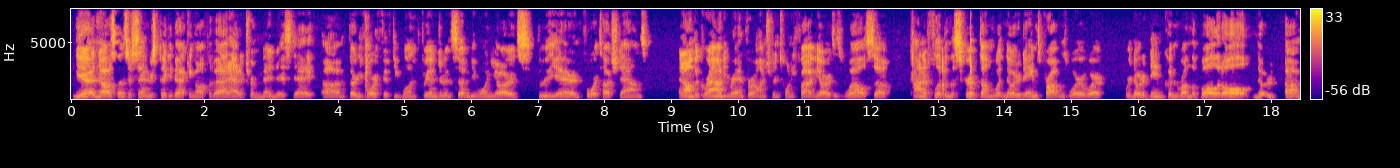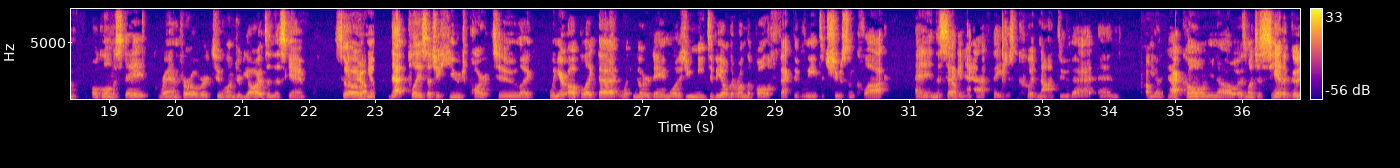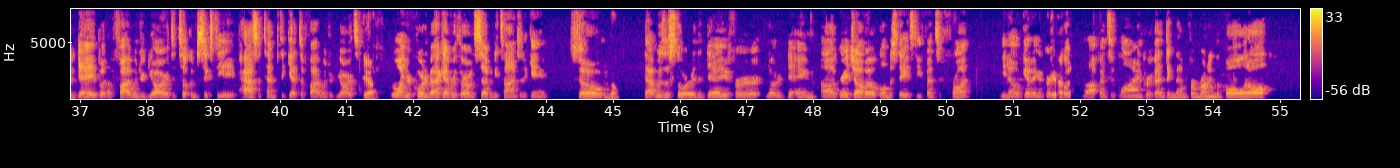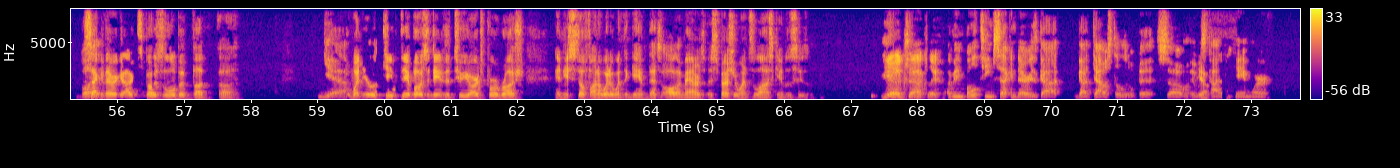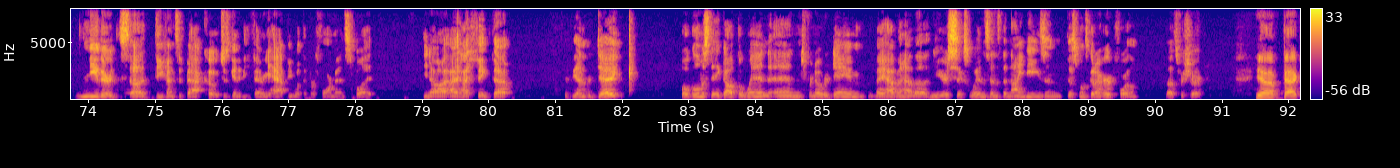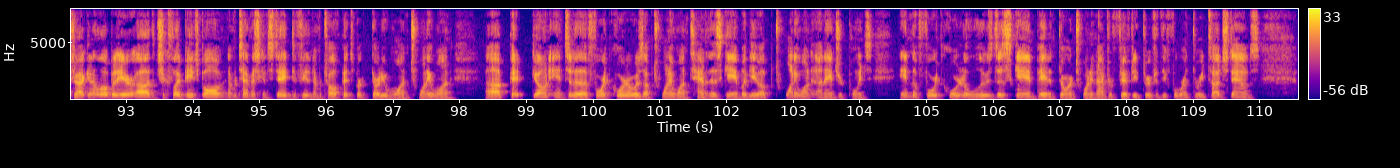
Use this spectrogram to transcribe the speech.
Yeah, no, Spencer Sanders piggybacking off of that had a tremendous day. Um, 34 51, 371 yards through the air and four touchdowns. And on the ground, he ran for 125 yards as well. So, kind of flipping the script on what Notre Dame's problems were, where where Notre Dame couldn't run the ball at all. Notre um, Oklahoma State ran for over 200 yards in this game. So yeah. you know, that plays such a huge part too. Like when you're up like that, what Notre Dame was, you need to be able to run the ball effectively to chew some clock. And in the second yeah. half, they just could not do that. And oh. you know, Jack Coan, you know, as much as he had a good day putting up 500 yards, it took him 68 pass attempts to get to 500 yards. Yeah. You don't want your quarterback ever throwing 70 times in a game. So no that was a story of the day for Notre Dame. Uh, great job by Oklahoma State's defensive front. You know, getting a great yeah. push on the offensive line, preventing them from running the ball at all. But, Secondary got exposed a little bit, but uh, yeah, when you keep the opposing team to two yards per rush and you still find a way to win the game, that's all that matters. Especially when it's the last game of the season. Yeah, exactly. I mean, both team secondaries got got doused a little bit, so it was yeah. kind of a game where neither uh, defensive back coach is going to be very happy with the performance. But you know, I, I think that at the end of the day, Oklahoma State got the win, and for Notre Dame, they haven't had a New Year's Six win since the '90s, and this one's going to hurt for them. That's for sure. Yeah, backtracking a little bit here. Uh, the Chick fil A Peach Bowl, number 10 Michigan State defeated number 12 Pittsburgh 31 21. Uh, Pitt going into the fourth quarter was up 21 10 in this game, but gave up 21 unanswered points in the fourth quarter to lose this game. Payton Thorne 29 for 50, 354, and three touchdowns.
